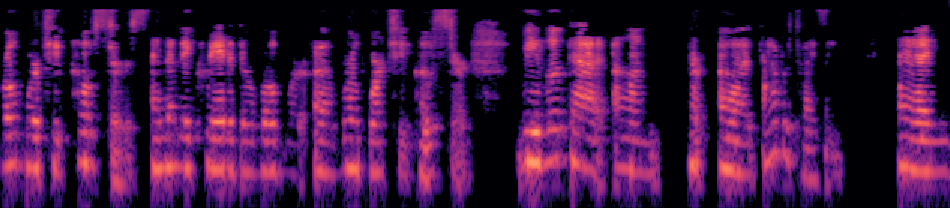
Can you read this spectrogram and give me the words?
World War II posters and then they created their World War, uh, World War II poster we looked at um, uh, advertising. And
